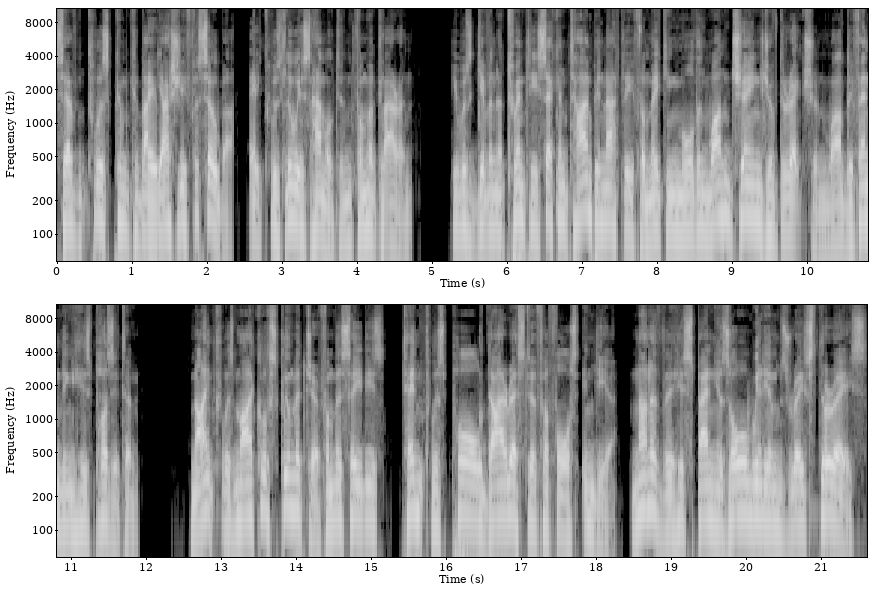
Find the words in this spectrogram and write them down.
7th was Kam Kobayashi for Sauber, 8th was Lewis Hamilton for McLaren. He was given a 20-second time penalty for making more than one change of direction while defending his position. Ninth was Michael Schumacher for Mercedes, 10th was Paul Di Resta for Force India. None of the Hispanias or Williams raced the race.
